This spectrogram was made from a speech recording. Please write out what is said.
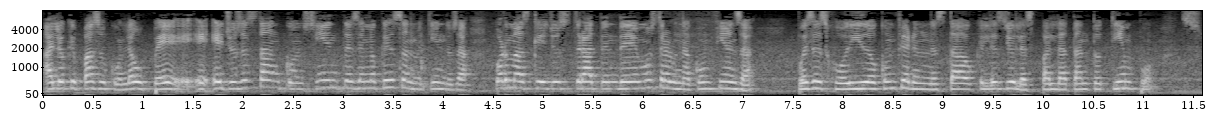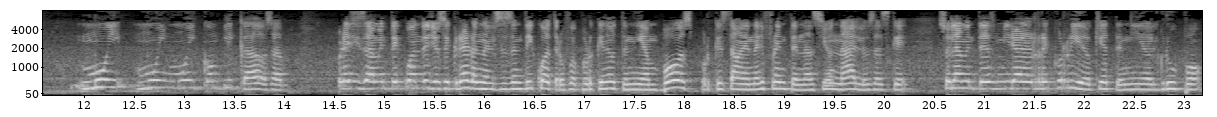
a lo que pasó con la UP, e, e, ellos están conscientes en lo que se están metiendo, o sea, por más que ellos traten de demostrar una confianza, pues es jodido confiar en un Estado que les dio la espalda tanto tiempo, es muy, muy, muy complicado, o sea, precisamente cuando ellos se crearon en el 64 fue porque no tenían voz, porque estaban en el Frente Nacional, o sea, es que solamente es mirar el recorrido que ha tenido el grupo.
